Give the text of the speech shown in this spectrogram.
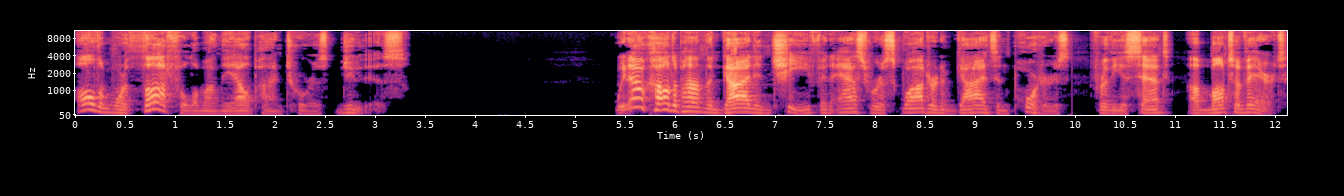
All the more thoughtful among the Alpine tourists do this. We now called upon the guide in chief and asked for a squadron of guides and porters for the ascent of Montvert.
